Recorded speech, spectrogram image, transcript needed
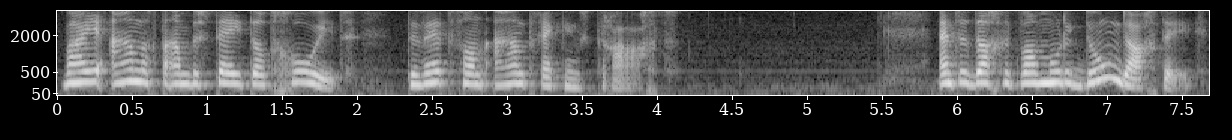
waar je aandacht aan besteedt, dat groeit. De wet van aantrekkingskracht. En toen dacht ik, wat moet ik doen, dacht ik.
